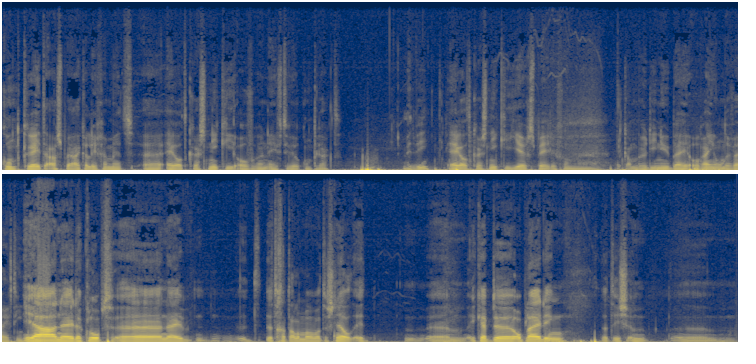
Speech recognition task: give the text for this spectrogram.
concrete afspraken liggen met uh, Erod Krasniki over een eventueel contract. Met wie? Erald Krasniki, jeugdspeler van uh, Cambuur, die nu bij Oranje onder 15 speelt. Ja, nee, dat klopt. Uh, nee, het, het, gaat allemaal wat te snel. Um, ik heb de opleiding, dat is een um,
